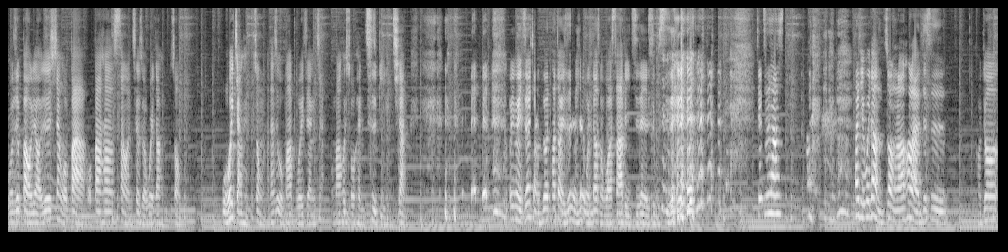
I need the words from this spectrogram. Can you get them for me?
我就爆料，就是像我爸，我爸他上完厕所味道很重，我会讲很重啊，但是我妈不会这样讲，我妈会说很刺鼻、很呛。我每次都想说，他到底是很像闻到什么瓦萨比之类的，是不是？就是他，他觉得味道很重，然后后来就是，我就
